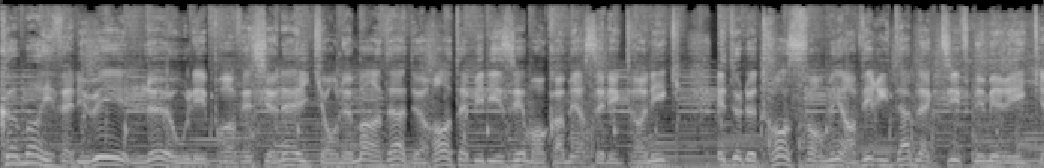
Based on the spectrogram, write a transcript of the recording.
Comment évaluer le ou les professionnels qui ont le mandat de rentabiliser mon commerce électronique et de le transformer en véritable actif numérique?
